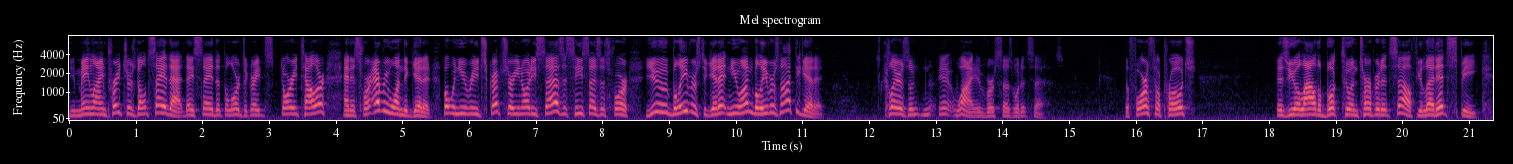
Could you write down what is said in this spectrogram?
mainline preachers don't say that. They say that the Lord's a great storyteller and it's for everyone to get it. But when you read Scripture, you know what he says? It's, he says it's for you believers to get it and you unbelievers not to get it. It's clear as eh, why. The verse says what it says. The fourth approach is you allow the book to interpret itself, you let it speak.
